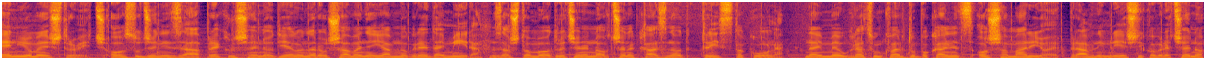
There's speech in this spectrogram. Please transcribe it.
Enio Meštrović osuđen je za prekršajno djelo narušavanja javnog reda i mira, za što mu je određena novčana kazna od 300 kuna. Naime, u gradskom kvartu Bokanjac ošamario je, pravnim rječnikom rečeno,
